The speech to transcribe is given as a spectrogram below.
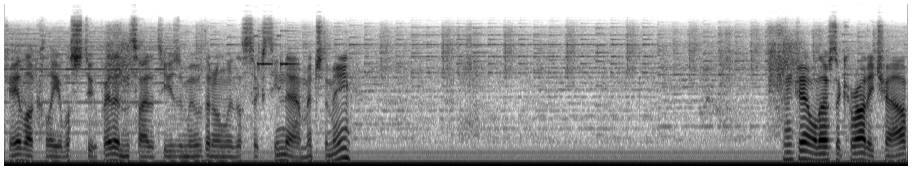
Okay, luckily it was stupid and decided to use a move that only does 16 damage to me. Okay, well there's the Karate Chop.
